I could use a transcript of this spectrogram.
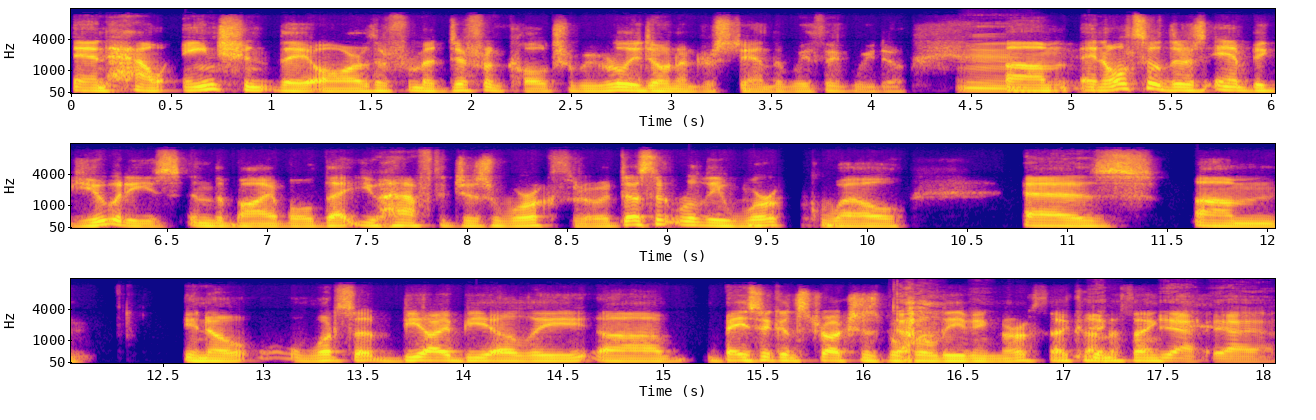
and how ancient they are. They're from a different culture. We really don't understand them. We think we do. Mm. Um, and also, there's ambiguities in the Bible that you have to just work through. It doesn't really work well as um, you know, what's a B I B L E, uh, basic instructions before leaving Earth, that kind of thing. Yeah, yeah, yeah.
